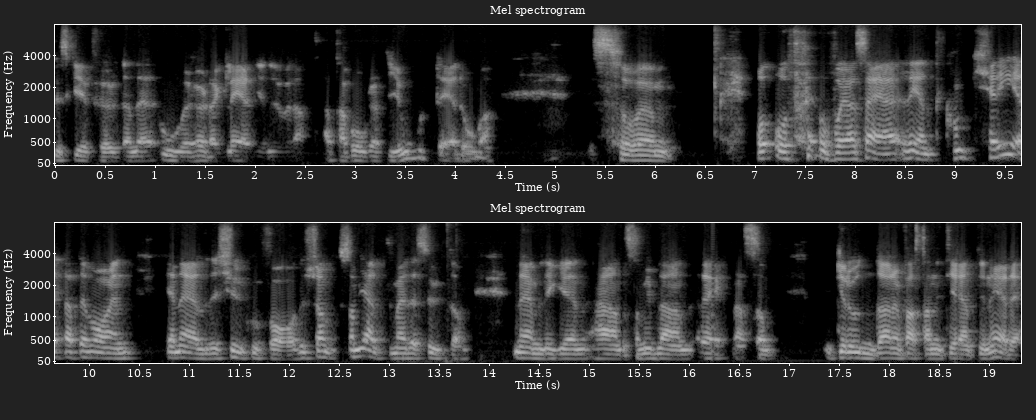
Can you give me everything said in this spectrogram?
beskrev förut, den där oerhörda glädjen över att, att ha vågat gjort det. Då, va? Så, ehm, och, och, och får jag säga rent konkret att det var en, en äldre kyrkofader som, som hjälpte mig dessutom, nämligen han som ibland räknas som grundaren, fast han inte egentligen är det,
